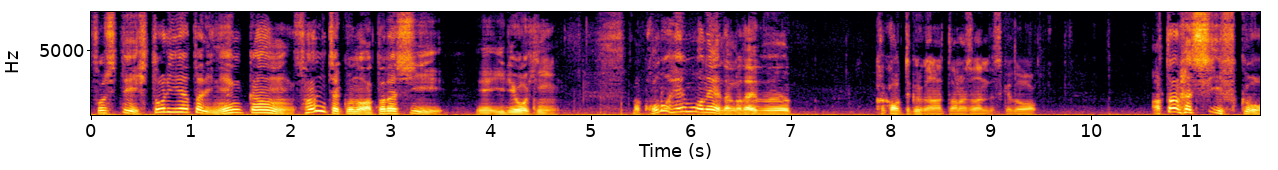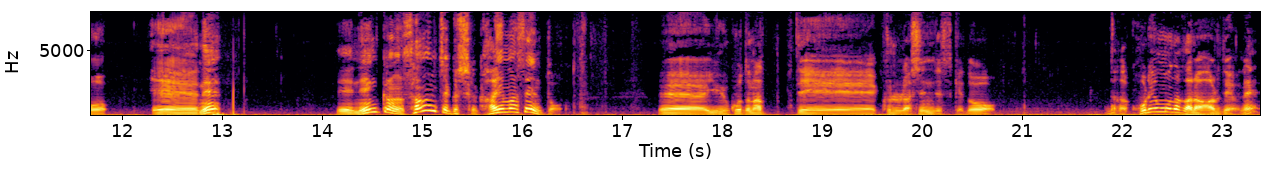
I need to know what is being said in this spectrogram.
そして、一人当たり年間3着の新しい、えー医療品。まあ、この辺もね、なんかだいぶ関わってくるかなって話なんですけど、新しい服を、えー、ね、えー年間3着しか買えませんと、えーいうことになってくるらしいんですけど、だからこれもだからあれだよね。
